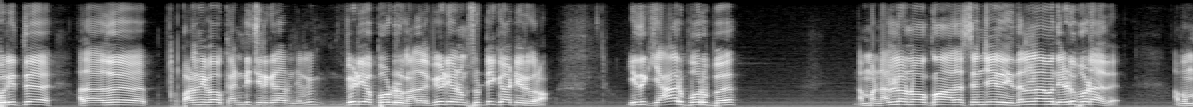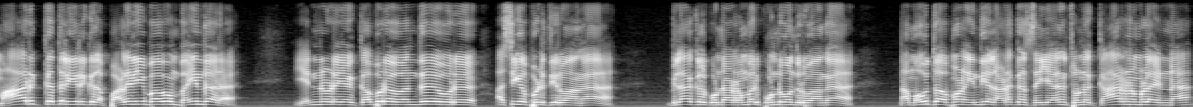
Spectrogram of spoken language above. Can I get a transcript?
குறித்து அதாவது பழனிபாபு கண்டிச்சிருக்கிறாருன்னு சொல்லி வீடியோ போட்டிருக்கோம். அதில் வீடியோ நம்ம சுட்டி காட்டியிருக்கிறோம். இதுக்கு யார் பொறுப்பு? நம்ம நல்ல நோக்கம் அதை செஞ்சது இதெல்லாம் வந்து எடுபடாது. அப்போ மார்க்கத்தில் இருக்குதா? பழனி பாபம் பயந்தார? என்னுடைய கபரை வந்து ஒரு அசிங்கப்படுத்திடுவாங்க. விழாக்கள் கொண்டாடுற மாதிரி கொண்டு வந்துடுவாங்க. நான் மௌத்தா போனால் இந்தியாவில் அடக்கம் செய்யாதுன்னு சொன்ன காரணமெல்லாம் என்ன?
